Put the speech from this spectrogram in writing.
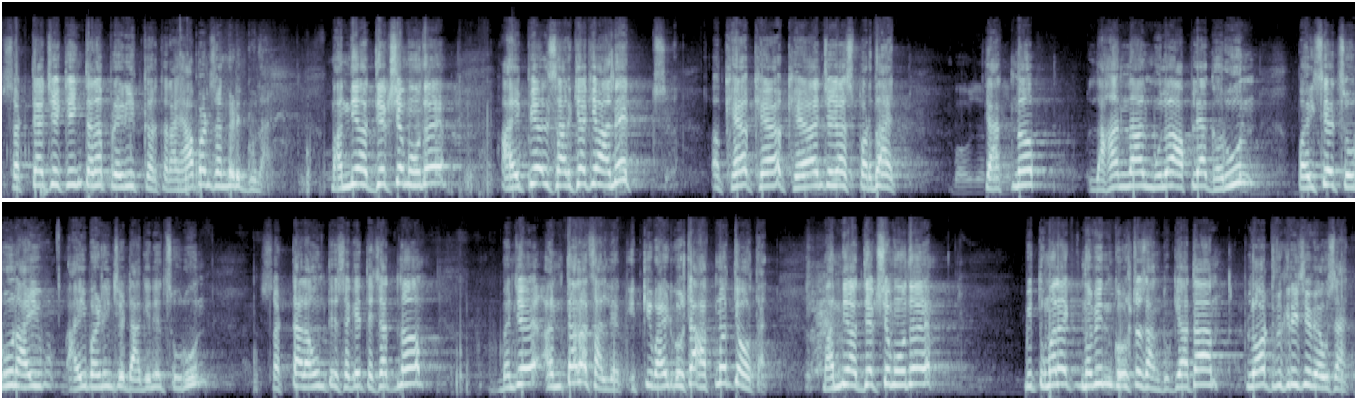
सट्ट्याचे किंग त्याला प्रेरित करतात हा पण संघटित गुन्हा आहे. माननीय अध्यक्ष महोदय आय पी एल सारख्या की अनेक खेळ खेळ खेळांच्या ज्या स्पर्धा आहेत त्यातनं लहान लहान मुलं आपल्या घरून पैसे चोरून आई आई बहिणींचे दागिने चोरून सट्टा लावून ते सगळे त्याच्यातनं म्हणजे अंताला चालले आहेत. इतकी वाईट गोष्ट आत्महत्या होतात माननीय अध्यक्ष महोदय मी तुम्हाला एक नवीन गोष्ट सांगतो की आता प्लॉट विक्रीचे व्यवसाय आहेत.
